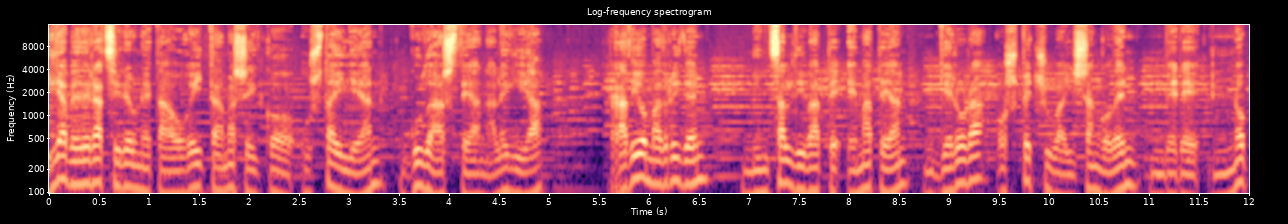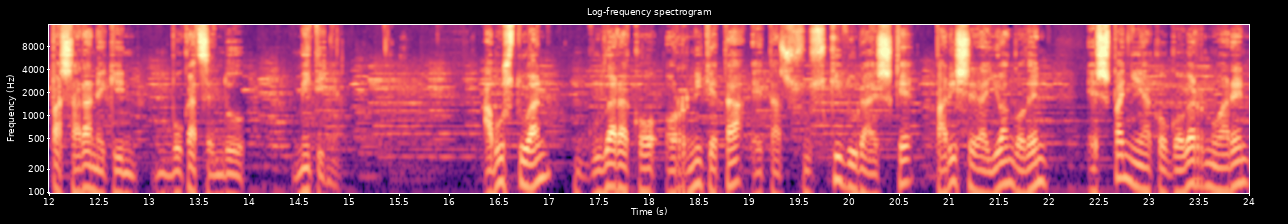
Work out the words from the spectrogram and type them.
Mila bederatzireun eta hogeita amaseiko ustailean, guda astean alegia, Radio Madriden mintzaldi bate ematean gerora ospetsua izango den bere no pasaranekin bukatzen du mitina. Abuztuan, gudarako horniketa eta zuzkidura eske Parisera joango den Espainiako gobernuaren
